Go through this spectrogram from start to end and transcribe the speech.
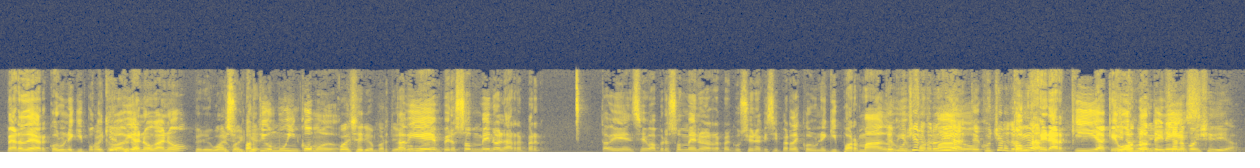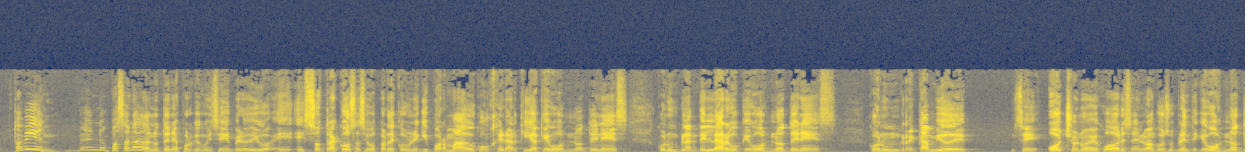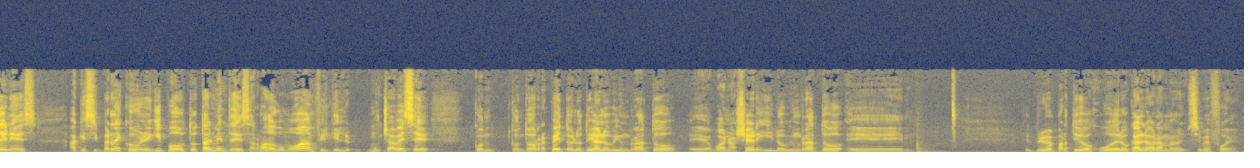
Perder con un equipo que todavía pero- no ganó pero igual es un partido muy incómodo. ¿Cuál sería un partido Está cómodo? bien, pero son menos las repercusiones. Está bien, Seba, pero son menos las repercusiones que si perdés con un equipo armado, Te bien escuché el otro formado, día, te otro con día. jerarquía que Y vos no, tenés. Ya no coincidía. Está bien, eh, no pasa nada, no tenés por qué coincidir, pero digo, es, es otra cosa si vos perdés con un equipo armado, con jerarquía que vos no tenés, con un plantel largo que vos no tenés, con un recambio de, no sé, 8 o 9 jugadores en el banco suplente que vos no tenés, a que si perdés con un equipo totalmente desarmado como Banfield, que muchas veces, con, con todo respeto, el otro día lo vi un rato, eh, bueno, ayer y lo vi un rato, eh, el primer partido que jugó de local, ahora me- se me fue.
